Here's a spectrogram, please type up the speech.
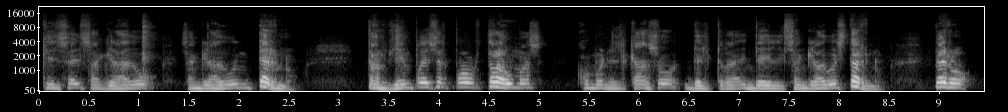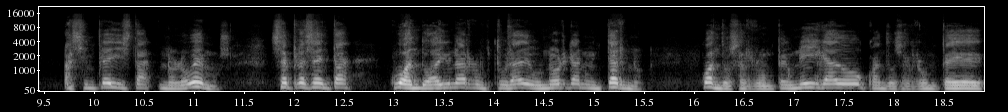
que es el sangrado, sangrado interno. También puede ser por traumas, como en el caso del, del sangrado externo, pero a simple vista no lo vemos. Se presenta cuando hay una ruptura de un órgano interno, cuando se rompe un hígado, cuando se rompe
